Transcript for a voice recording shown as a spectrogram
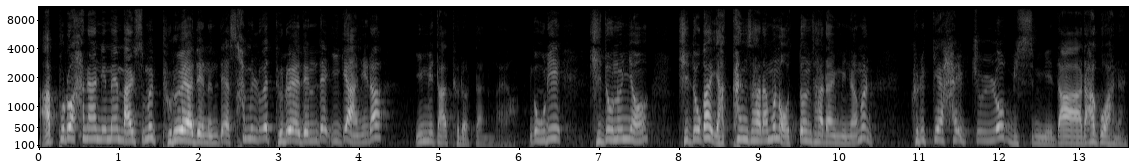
앞으로 하나님의 말씀을 들어야 되는데 3일 후에 들어야 되는데 이게 아니라 이미 다 들었다는 거예요. 그러니까 우리 기도는요. 기도가 약한 사람은 어떤 사람이냐면 그렇게 할 줄로 믿습니다. 라고 하는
